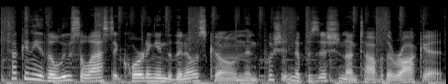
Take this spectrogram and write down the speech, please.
Tuck any of the loose elastic cording into the nose cone, then push it into position on top of the rocket.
